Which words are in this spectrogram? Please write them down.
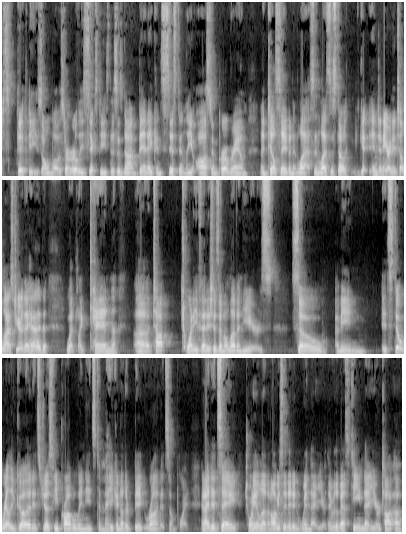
50s almost or early 60s, this has not been a consistently awesome program until Saban and Les. And Les is still engineering. Until last year, they had what like 10 uh, top 20 finishes in 11 years. So, I mean, it's still really good. It's just he probably needs to make another big run at some point. And I did say 2011. Obviously, they didn't win that year. They were the best team that year ta- uh,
